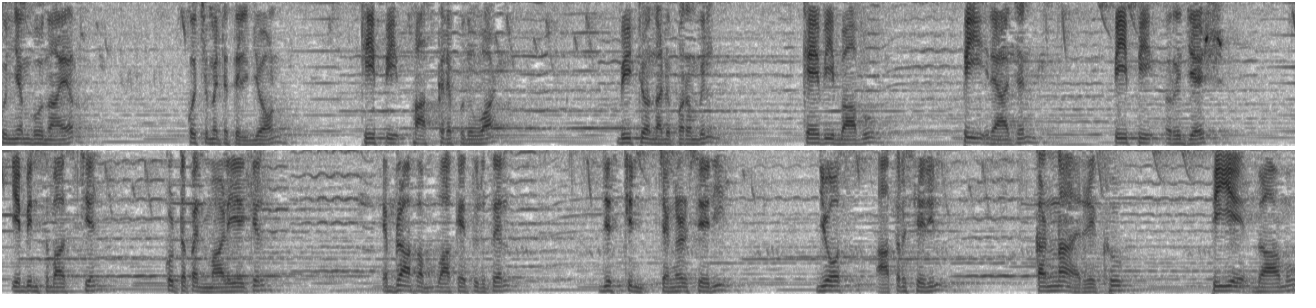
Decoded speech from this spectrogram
Kunhambu Nair Kochumattathil John T P Bhaskara Poduval Veeto Naduparambil K V Babu P Rajan P P Rijesh Ebin Sebastian Kuttappan Maliyekkal Abraham Vakkethuruthal Justin Chengazhassery Jose Athrasseril Kanna Raghu P A Damu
